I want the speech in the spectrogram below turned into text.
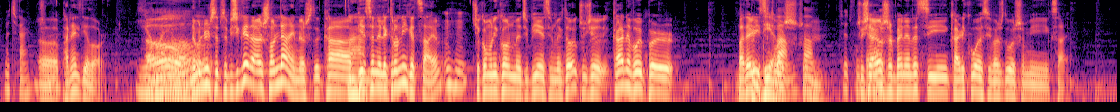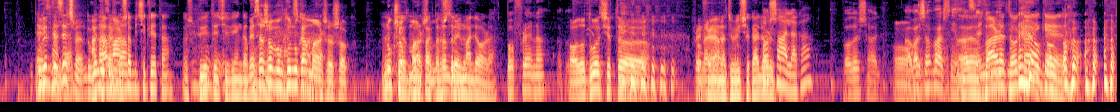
Me çfarë? Uh, panel diellor. Jo. Oh. Jo. Në mënyrë sepse biçikleta është online, është ka Aha. pjesën elektronike të saj, mm -hmm. që komunikon me GPS-in me këto, kështu që ka nevojë për bateri si të thuash. Po, po. Kështu që ajo shërben edhe si karikues i vazhdueshëm i kësaj. Duket e zëshme, duket e zëshme. Ka marsha bicikleta? Është pyetje që vjen nga. Me sa shoh këtu nuk ka marsha shok. Nuk shoh marsha, me thënë të drejtën. Malore. Po frena. Po do duhet që të frena. Frena natyrisht që ka Lori. Po shala ka? Po dhe shalë. Oh. Avash avash një pas një. Varet rrotat i ke. Po, po.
